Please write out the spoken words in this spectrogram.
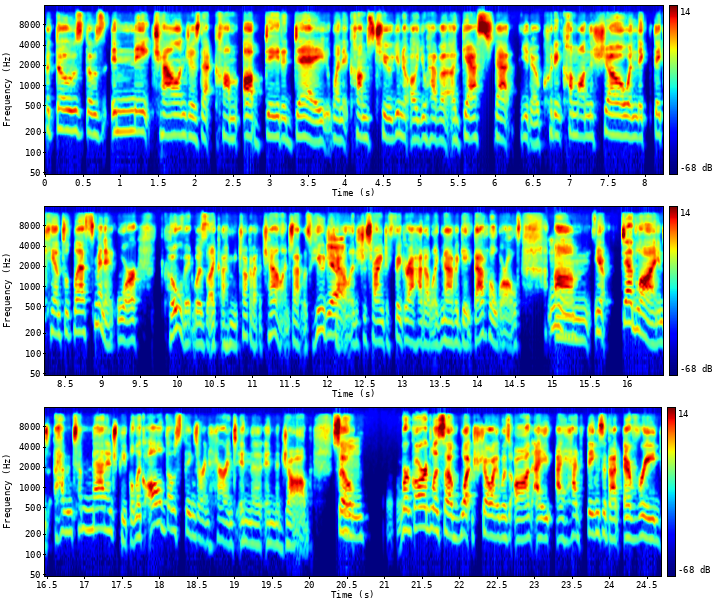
but those those innate challenges that come up day to day when it comes to you know oh you have a, a, guest that you know couldn't come on the show and they, they canceled last minute or covid was like i mean talk about a challenge that was a huge yeah. challenge just trying to figure out how to like navigate that whole world mm. um you know deadlines having to manage people like all of those things are inherent in the in the job so mm regardless of what show I was on, I I had things about every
